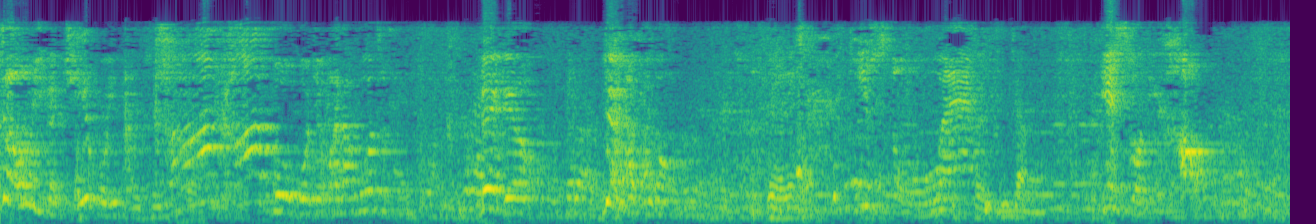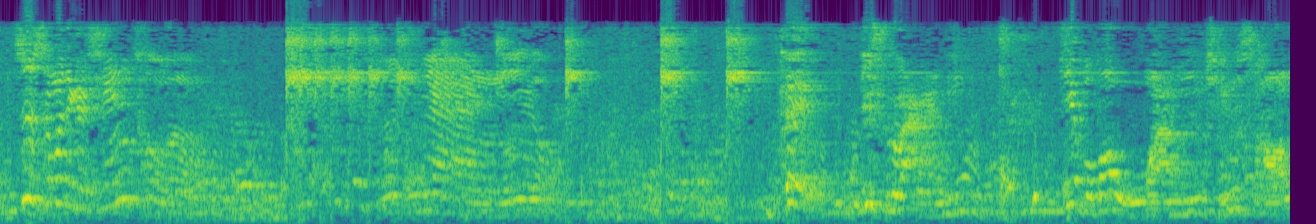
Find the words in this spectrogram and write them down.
找一个机会，咔咔过过就把他脖子没给了。你还看到？你说啊，你说的好，只是我这个心头啊，是怨你哟。嘿，你悬的，你不把王庆杀了，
